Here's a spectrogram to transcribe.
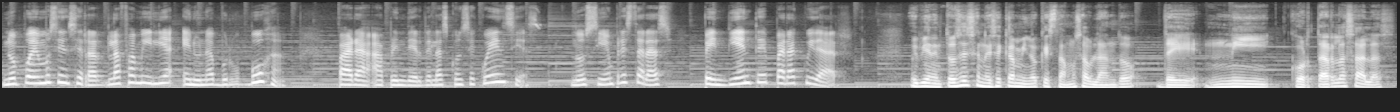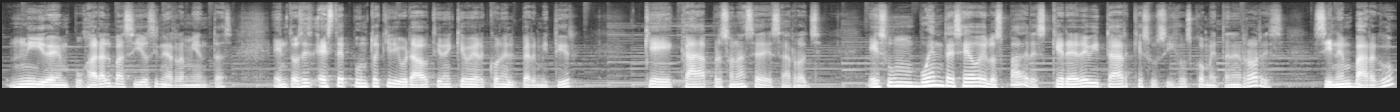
No podemos encerrar la familia en una burbuja para aprender de las consecuencias. No siempre estarás pendiente para cuidar. Muy bien, entonces en ese camino que estamos hablando de ni cortar las alas, ni de empujar al vacío sin herramientas, entonces este punto equilibrado tiene que ver con el permitir que cada persona se desarrolle. Es un buen deseo de los padres querer evitar que sus hijos cometan errores. Sin embargo,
